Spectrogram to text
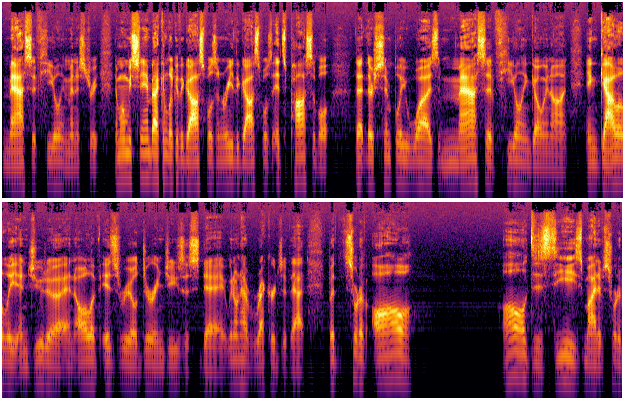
massive healing ministry. And when we stand back and look at the Gospels and read the Gospels, it's possible that there simply was massive healing going on in Galilee and Judah and all of Israel during Jesus' day. We don't have records of that, but sort of all all disease might have sort of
